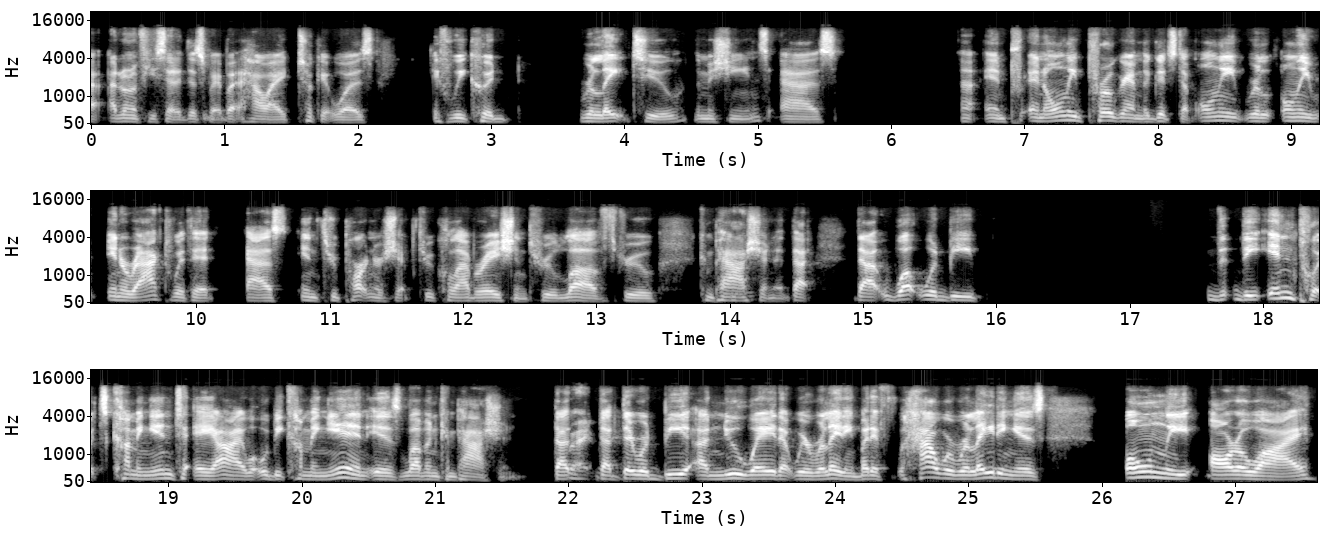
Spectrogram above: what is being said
I don't know if he said it this way, but how I took it was if we could relate to the machines as uh, and and only program the good stuff, only re, only interact with it as in through partnership, through collaboration, through love, through compassion. And that that what would be the, the inputs coming into AI, what would be coming in is love and compassion. That right. that there would be a new way that we're relating. But if how we're relating is only ROI.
